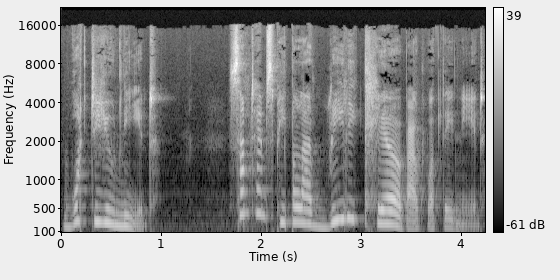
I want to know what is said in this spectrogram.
What do you need? Sometimes people are really clear about what they need.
